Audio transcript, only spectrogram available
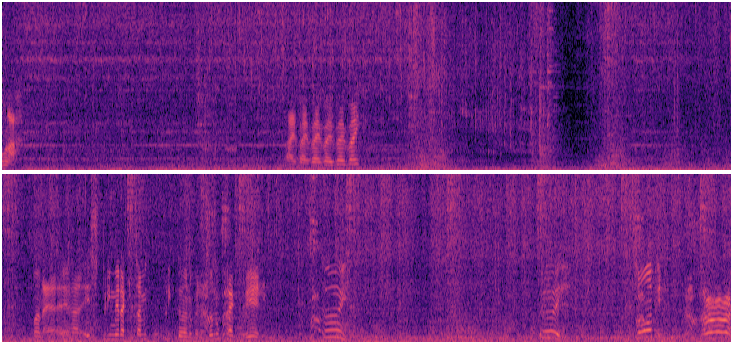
Vamos lá. Vai, vai, vai, vai, vai, vai. Mano, é, é- esse primeiro aqui tá me complicando, velho. Se eu não pego ele... Ai! Ai! Sobe! Ah!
